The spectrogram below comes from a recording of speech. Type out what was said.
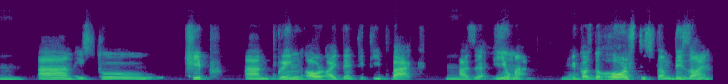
Mm. And is to keep and bring our identity back Mm. as a human Yeah. because the whole system designed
